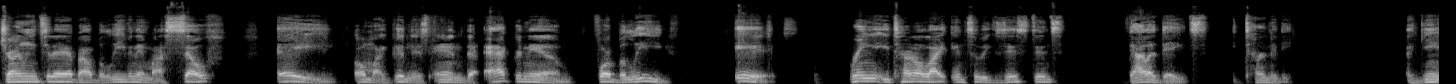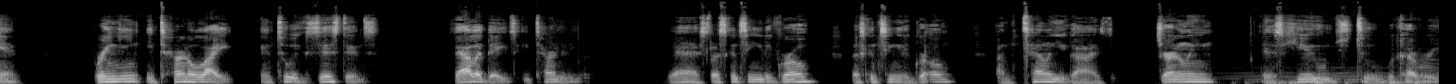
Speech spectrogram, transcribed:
journaling today about believing in myself. Hey, oh my goodness. And the acronym for believe is bringing eternal light into existence validates eternity. Again, bringing eternal light into existence validates eternity. Yes, let's continue to grow. Let's continue to grow. I'm telling you guys, journaling is huge to recovery.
